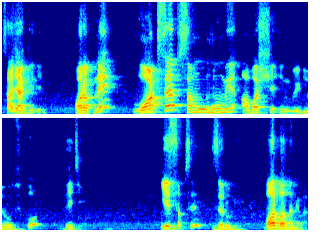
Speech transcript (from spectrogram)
साझा कीजिए। और अपने व्हाट्सएप समूहों में अवश्य इन वीडियोज़ को भेजिए। ये सबसे ज़रूरी है। बहुत बहुत धन्यवाद।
